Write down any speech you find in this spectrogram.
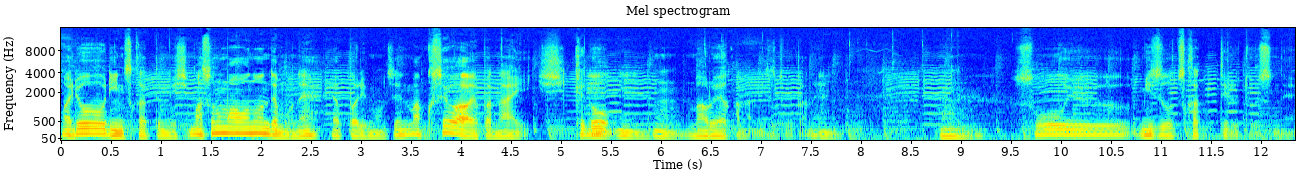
まあ、料理に使ってもいいし、まあ、そのまま飲んでもねやっぱりもう全、まあ、癖はやっぱないしけど、うんううんんまろやかな水というかね、うん。そういう水を使ってるとですね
